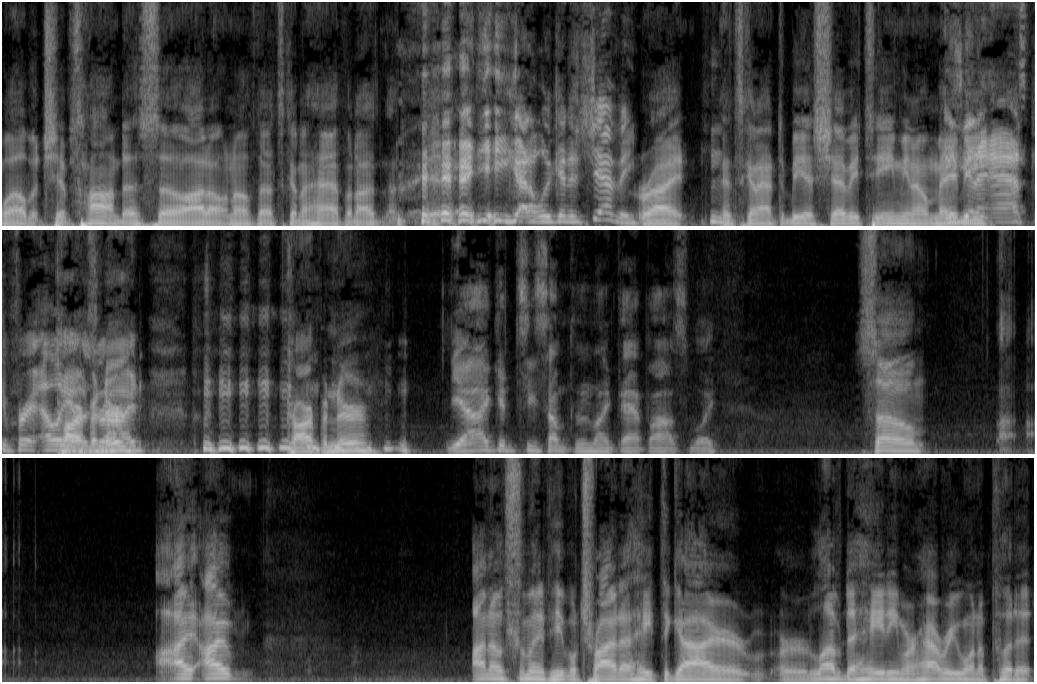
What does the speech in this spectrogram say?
Well, but Chip's Honda, so I don't know if that's going to happen. I, it- you got to look at a Chevy. right. It's going to have to be a Chevy team. You know, maybe He's going to ask for Elio's Carpenter. ride. Carpenter. Yeah, I could see something like that possibly. So, I I I know so many people try to hate the guy or or love to hate him or however you want to put it.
